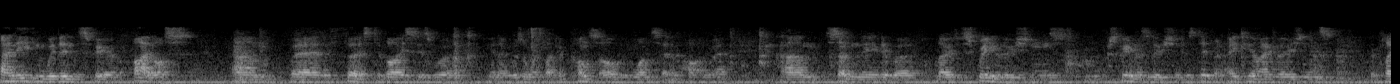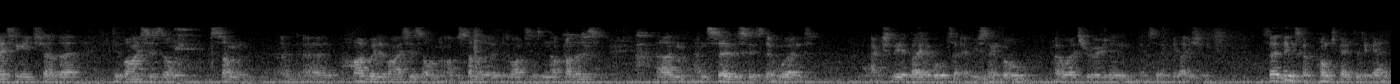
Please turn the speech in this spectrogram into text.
and even within the sphere of iOS, um, where the first devices were, you know, was almost like a console with one set of hardware. Um, suddenly there were loads of screen resolutions, screen resolutions, different API versions replacing each other, devices on some uh, uh, hardware devices on, on some of the devices and not others, um, and services that weren't actually available to every single OS revision in, circulation. So things got complicated again.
